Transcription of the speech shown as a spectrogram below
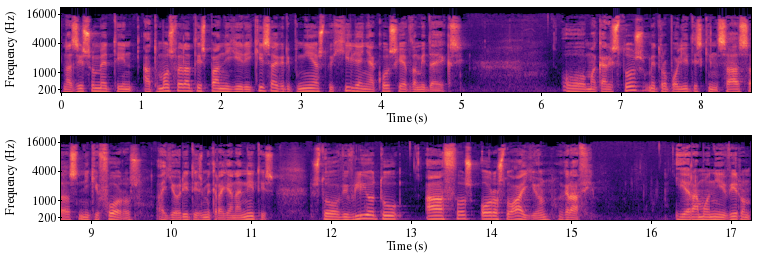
να ζήσουμε την ατμόσφαιρα της πανηγυρικής αγρυπνίας του 1976. Ο μακαριστός Μητροπολίτης Κινσάσας Νικηφόρος, Αγιορείτης Μικραγιανανίτης, στο βιβλίο του «Άθος όρος το Άγιον» γράφει η Ιερά Μονή Ιβύρων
